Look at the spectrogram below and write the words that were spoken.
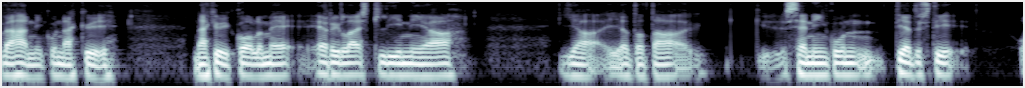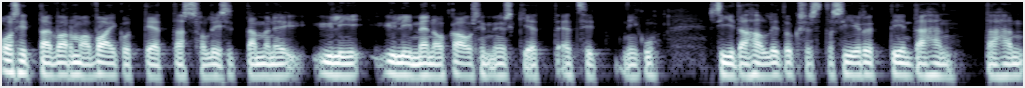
vähän niin kuin näkyi, näkyi kolme erilaista linjaa ja, ja tota, se niin kuin tietysti osittain varmaan vaikutti, että tässä oli sitten tämmöinen yli, ylimenokausi myöskin, että, että sit niinku siitä hallituksesta siirryttiin tähän, tähän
